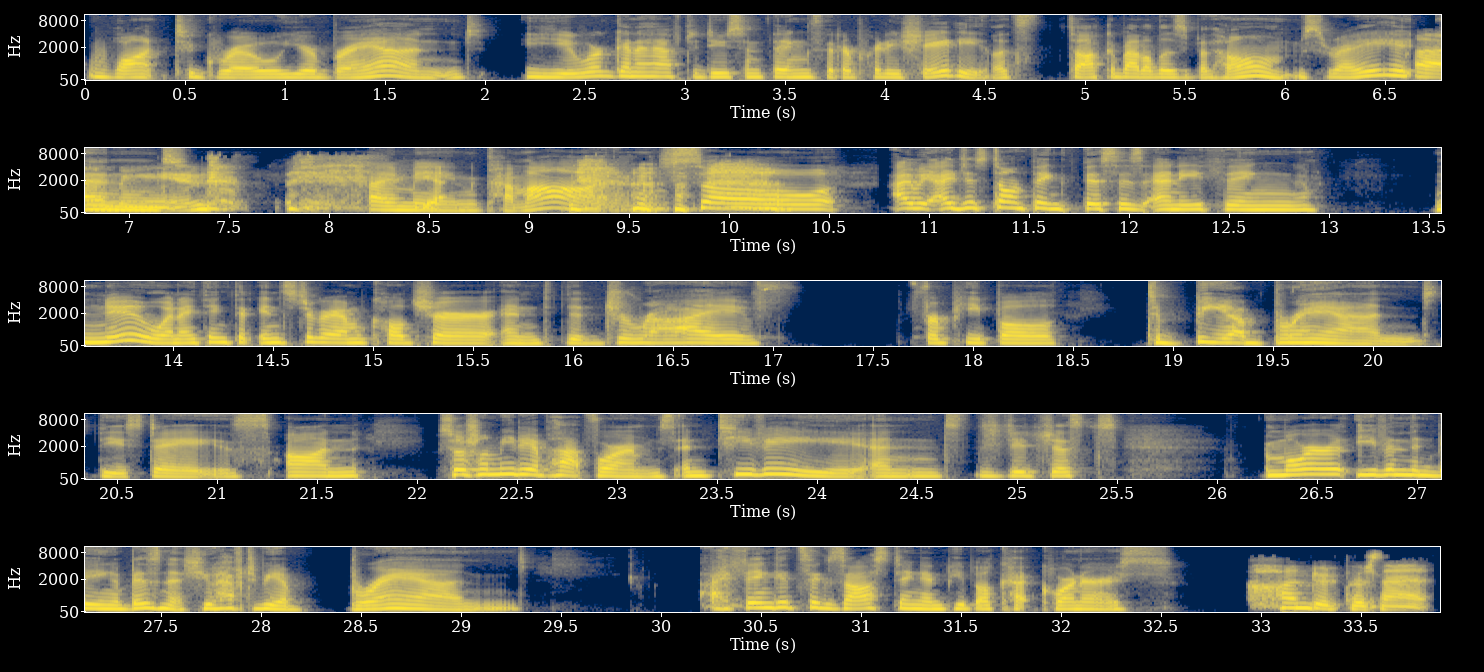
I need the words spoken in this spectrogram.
want to grow your brand, you are going to have to do some things that are pretty shady. Let's talk about Elizabeth Holmes, right? I and, mean, I mean, yeah. come on. so, I mean, I just don't think this is anything new. And I think that Instagram culture and the drive for people to be a brand these days on social media platforms and TV and just more even than being a business, you have to be a brand I think it's exhausting and people cut corners. 100%.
